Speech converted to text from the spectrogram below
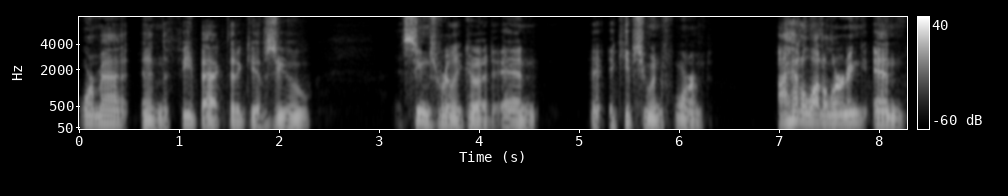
format and the feedback that it gives you, it seems really good and it, it keeps you informed. I had a lot of learning and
